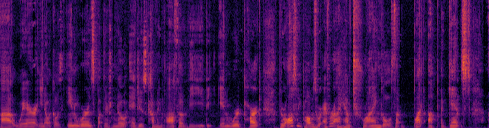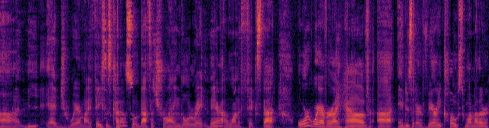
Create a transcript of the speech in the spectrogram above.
uh, where you know it goes inwards but there's no edges coming off of the, the inward part. There will also be problems wherever I have triangles that butt up against uh, the edge where my face is cut out. So that's a triangle right there. I want to fix that. Or wherever I have uh, edges that are very close to one another,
